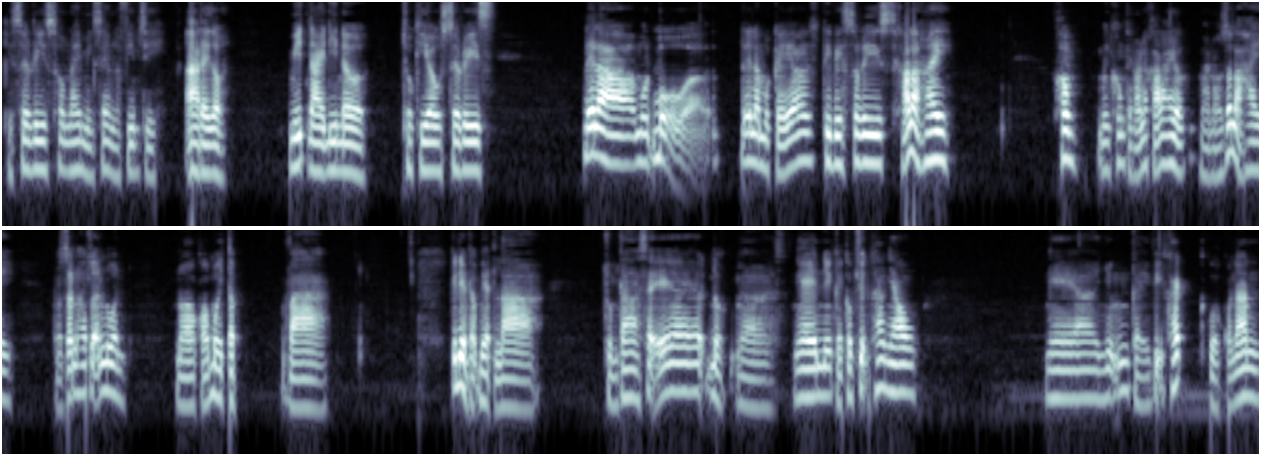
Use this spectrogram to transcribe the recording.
cái series hôm nay mình xem là phim gì. À đây rồi. Midnight Dinner Tokyo Series. Đây là một bộ đây là một cái ờ, TV series khá là hay. Không, mình không thể nói là khá là hay được mà nó rất là hay, nó rất là hấp dẫn luôn. Nó có 10 tập và cái điểm đặc biệt là chúng ta sẽ được uh, nghe những cái câu chuyện khác nhau nghe những cái vị khách của quán ăn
